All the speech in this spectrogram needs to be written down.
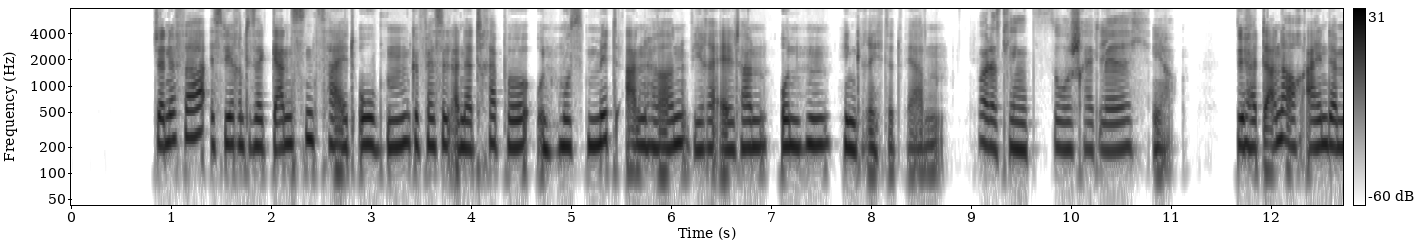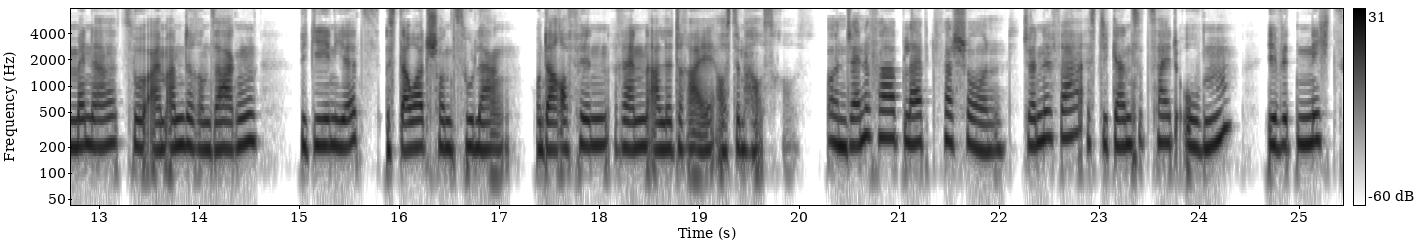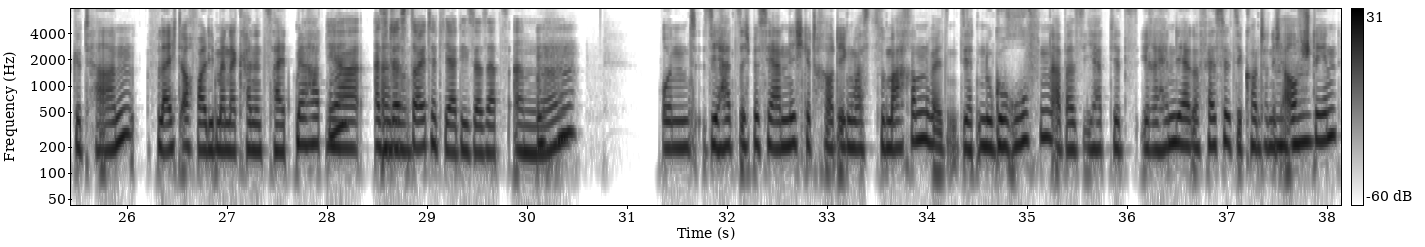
Jennifer ist während dieser ganzen Zeit oben gefesselt an der Treppe und muss mit anhören, wie ihre Eltern unten hingerichtet werden. Boah, das klingt so schrecklich. Ja. Sie hört dann auch einen der Männer zu einem anderen sagen, wir gehen jetzt, es dauert schon zu lang. Und daraufhin rennen alle drei aus dem Haus raus. Und Jennifer bleibt verschont. Jennifer ist die ganze Zeit oben. Ihr wird nichts getan. Vielleicht auch, weil die Männer keine Zeit mehr hatten. Ja, also, das Also- deutet ja dieser Satz an, ne? Mhm. Und sie hat sich bisher nicht getraut, irgendwas zu machen, weil sie hat nur gerufen, aber sie hat jetzt ihre Hände ja gefesselt, sie konnte nicht Mhm. aufstehen.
